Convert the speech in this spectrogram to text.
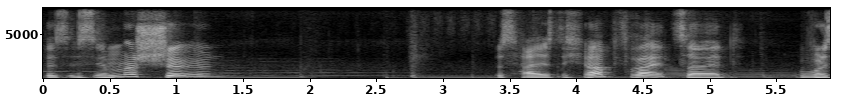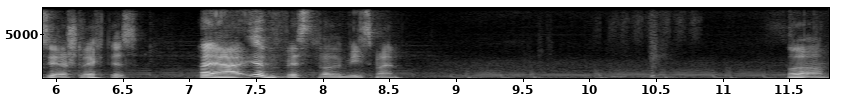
Das ist immer schön. Das heißt, ich habe Freizeit. Obwohl es ja schlecht ist. Naja, ihr wisst, wie ich es meine. So.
